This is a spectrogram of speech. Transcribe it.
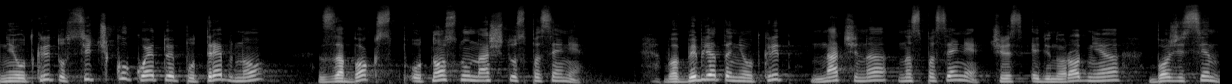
ни е открито всичко, което е потребно за Бог относно нашето спасение. В Библията ни е открит начина на спасение, чрез единородния Божи Син,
